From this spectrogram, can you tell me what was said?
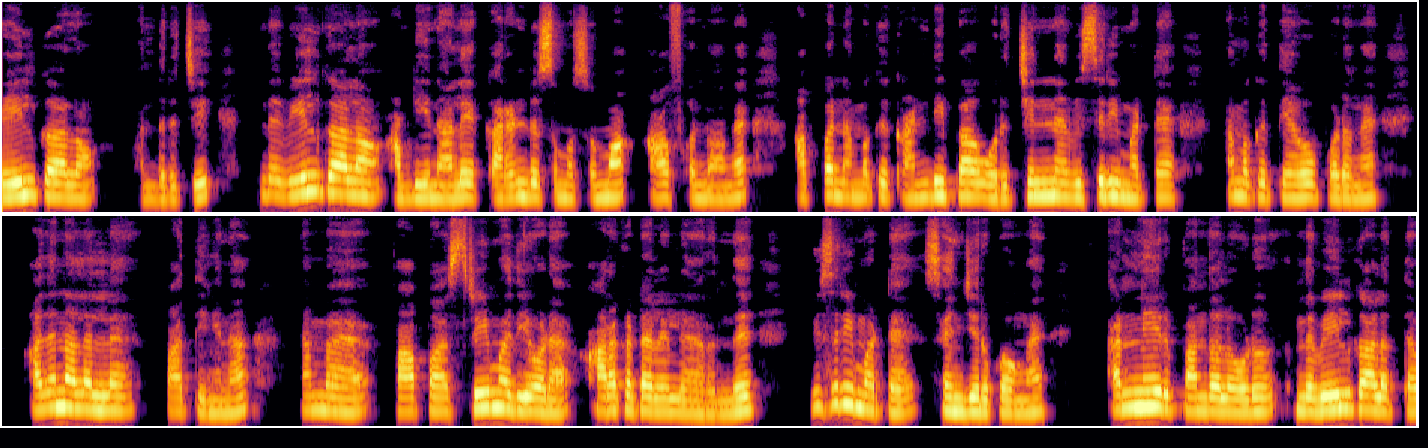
வெயில் காலம் வந்துருச்சு. இந்த வெயில் காலம் அப்படின்னாலே கரண்ட் சும்மா சும்மா ஆஃப் பண்ணுவாங்க. அப்ப நமக்கு கண்டிப்பா ஒரு சின்ன விசிறி மட்டை நமக்கு தேவைப்படுங்க. அதனால பாத்தீங்கன்னா நம்ம பாப்பா ஸ்ரீமதியோட அறக்கட்டளையில இருந்து விசிறி மட்டை செஞ்சிருக்கோங்க. தண்ணீர் பந்தலோடு இந்த வெயில் காலத்தை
